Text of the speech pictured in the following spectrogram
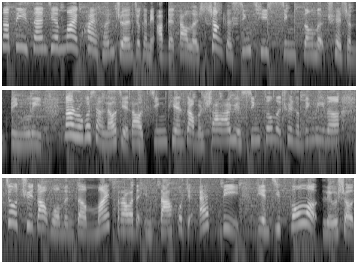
那第三件麦快很准，就跟你 update 到了上个星期新增的确。确诊病例。那如果想了解到今天在我们沙拉月新增的确诊病例呢，就去到我们的 My Sarawak 的 Insta 或者 FB，点击 Follow 留守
